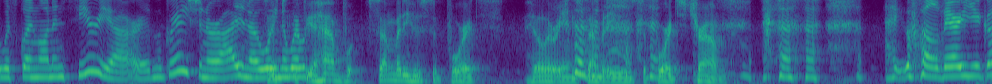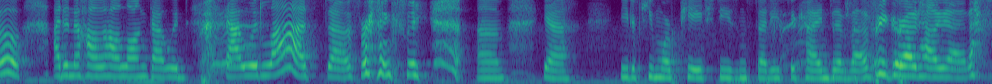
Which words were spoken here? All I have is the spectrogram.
what's going on in Syria or immigration, or I don't know. So you know, if, if you have somebody who supports Hillary and somebody who supports Trump. I, well, there you go. I don't know how, how long that would that would last. Uh, frankly, um, yeah, need a few more PhDs and studies to kind of uh, figure out how yeah, that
